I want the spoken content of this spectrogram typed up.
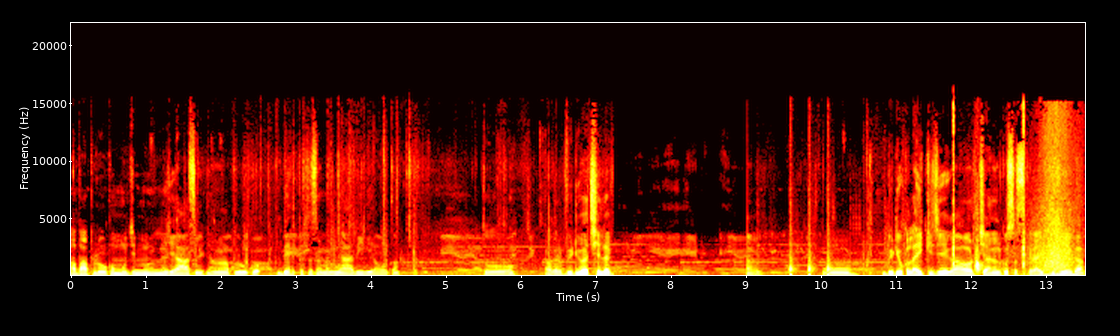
अब आप लोगों को मुझे मुझे आस है कि हाँ आप लोगों को बेहतर से समझ में आ भी गया होगा। तो अगर वीडियो अच्छी लग, वो वीडियो को लाइक कीजिएगा और चैनल को सब्सक्राइब कीजिएगा।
